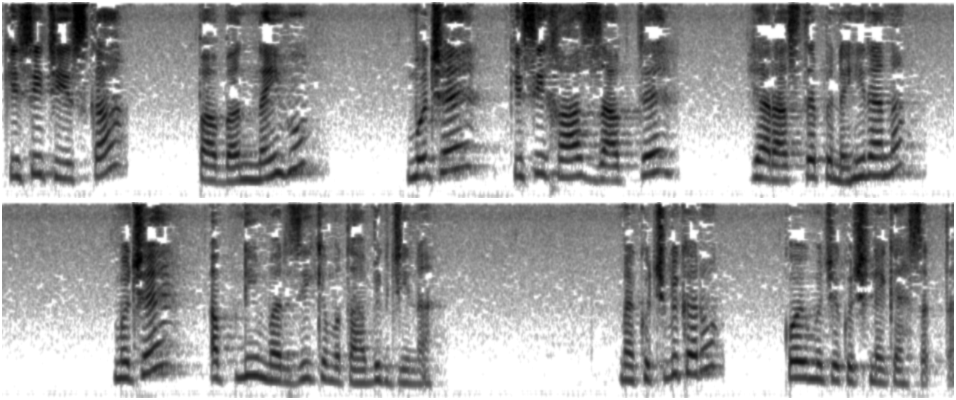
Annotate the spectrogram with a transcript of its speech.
کسی چیز کا پابند نہیں ہوں۔ مجھے کسی خاص ضابطے یا راستے پہ نہیں رہنا۔ مجھے اپنی مرضی کے مطابق جینا ہے۔ میں کچھ بھی کروں، کوئی مجھے کچھ نہیں کہہ سکتا۔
